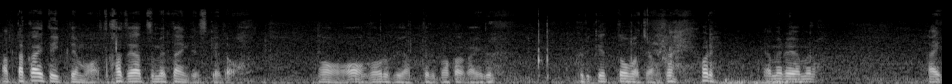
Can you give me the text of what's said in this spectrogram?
暖かいと言っても風は冷たいんですけど。おうおうゴルフやってるバカがいる。クリケットおばちゃんか。い。ほれやめろやめろ。はい。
